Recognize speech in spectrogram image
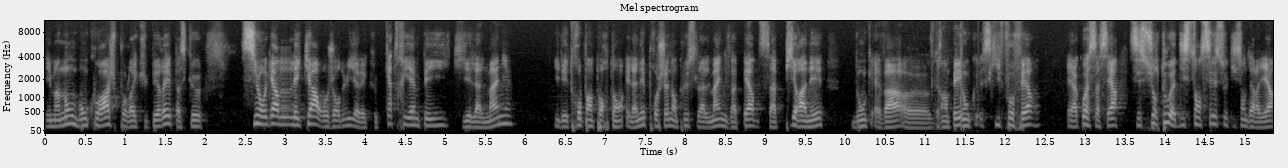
Et maintenant, bon courage pour le récupérer parce que si on regarde l'écart aujourd'hui avec le quatrième pays qui est l'Allemagne, il est trop important. Et l'année prochaine, en plus, l'Allemagne va perdre sa pire année, donc elle va euh, grimper. Donc ce qu'il faut faire, et à quoi ça sert, c'est surtout à distancer ceux qui sont derrière,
